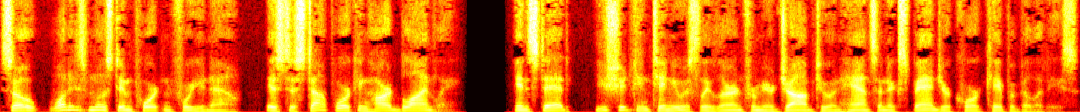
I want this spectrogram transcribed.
So, what is most important for you now is to stop working hard blindly. Instead, you should continuously learn from your job to enhance and expand your core capabilities.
